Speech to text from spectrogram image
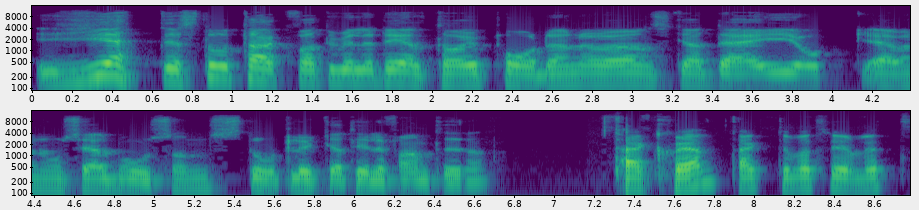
jättestort tack för att du ville delta i podden och jag önskar dig och även OCL Brorsson stort lycka till i framtiden. Tack själv, tack det var trevligt.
